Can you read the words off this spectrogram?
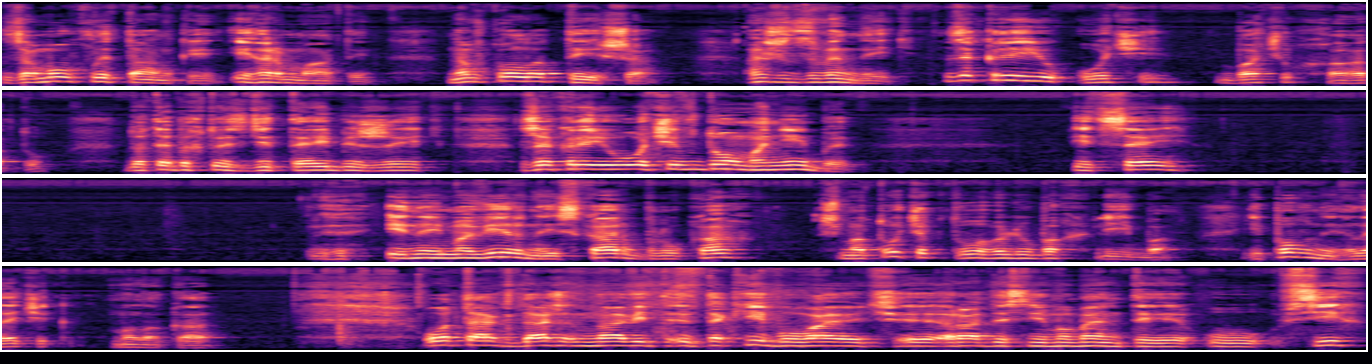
замовкли танки і гармати, навколо тиша, аж дзвенить. Закрию очі, бачу хату. До тебе хтось з дітей біжить. Закрию очі вдома, ніби. І цей і неймовірний скарб в руках шматочок твого люба хліба і повний глечик молока. Отак, навіть такі бувають е, радісні моменти у всіх,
